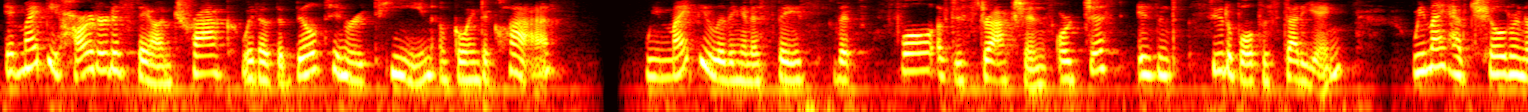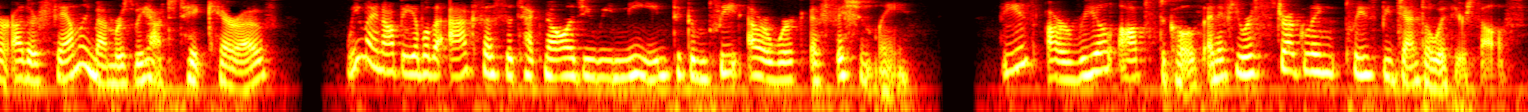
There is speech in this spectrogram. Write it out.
It might be harder to stay on track without the built in routine of going to class. We might be living in a space that's full of distractions or just isn't suitable to studying. We might have children or other family members we have to take care of. We might not be able to access the technology we need to complete our work efficiently. These are real obstacles, and if you are struggling, please be gentle with yourself.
